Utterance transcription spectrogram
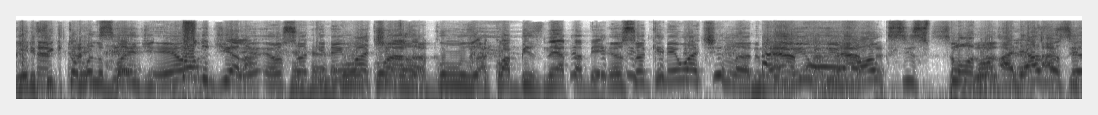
E ele fique tomando que banho de eu- todo dia lá. eu- eu sou que nem com, o com, a, Atilano. com, com a bisneta dele. Eu sou que nem o Atilano. Pra mim, um rival que se explode. duas- Aliás, vocês,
